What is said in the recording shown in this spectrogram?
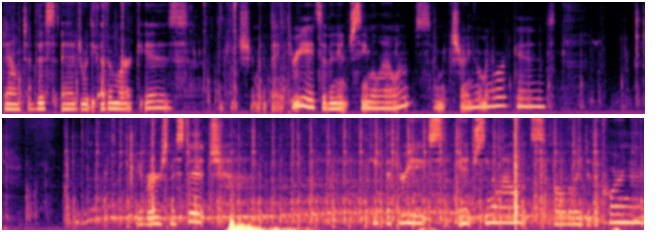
down to this edge where the other mark is. Making sure my bag 3 eighths of an inch seam allowance. Make sure I know where my mark is. Reverse my stitch. Keep the 3 8 inch seam allowance all the way to the corner.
